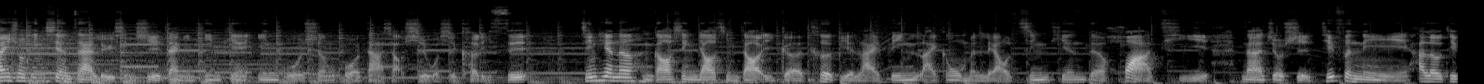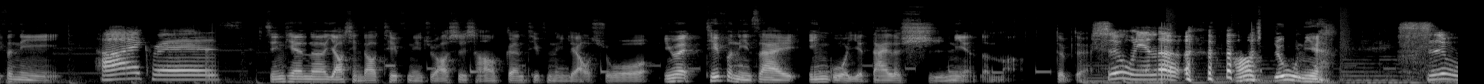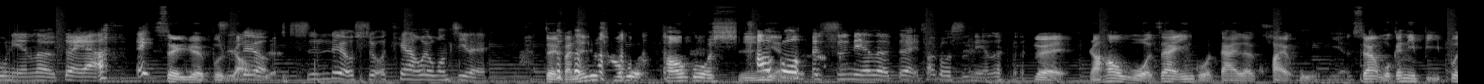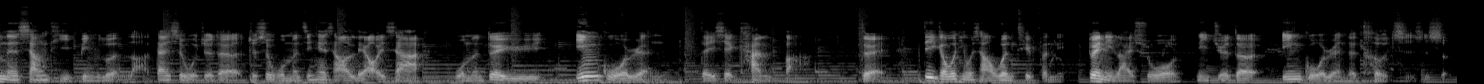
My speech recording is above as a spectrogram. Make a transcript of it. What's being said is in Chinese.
欢迎收听《现在旅行室》，带您听遍英国生活大小事。我是克里斯。今天呢，很高兴邀请到一个特别来宾来跟我们聊今天的话题，那就是 Tiffany。Hello，Tiffany。Hi，Chris。今天呢，邀请到 Tiffany，主要是想要跟 Tiffany 聊说，因为 Tiffany 在英国也待了十年了嘛，对不对？十五年了。啊，十五年。十五年了，对呀、啊，哎，岁月不饶人，十六十，我天啊，我也忘记了，对，反正就超过 超过十年，超过十年了，对，超过十年了，对。然后我在英国待了快五年，虽然我跟你比不能相提并论啦，但是我觉得就是我们今天想要聊一下我们对于英国人的一些看法。对，第一个问题我想要问 Tiffany，对你来说，你觉得英国人的特质是什么？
